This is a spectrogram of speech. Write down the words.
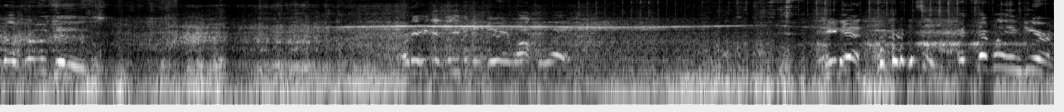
There's no bruises. Or did he just leave it in there and walk away? He did. Where is he? It's definitely in gear.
